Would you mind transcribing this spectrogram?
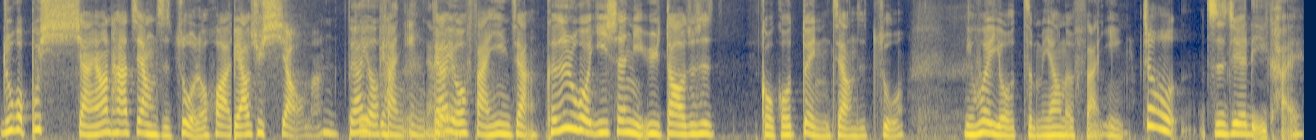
如果不想要他这样子做的话，不要去笑嘛，嗯，不要有反应的，不要有反应这样。可是如果医生你遇到就是狗狗对你这样子做，你会有怎么样的反应？就直接离开，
